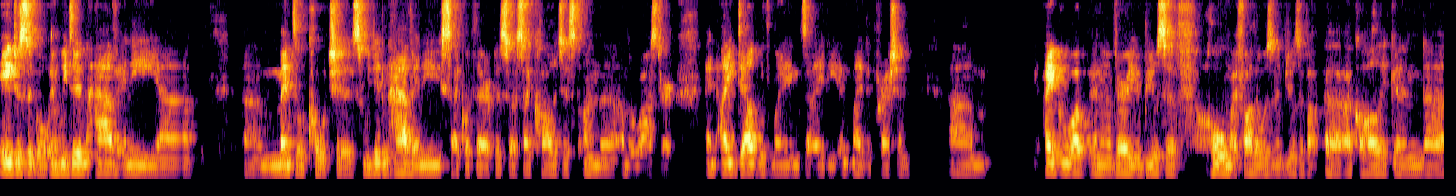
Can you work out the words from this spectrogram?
ages ago, and we didn't have any uh, um, mental coaches. We didn't have any psychotherapists or psychologists on the on the roster. And I dealt with my anxiety and my depression. Um, I grew up in a very abusive home. My father was an abusive uh, alcoholic, and uh,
